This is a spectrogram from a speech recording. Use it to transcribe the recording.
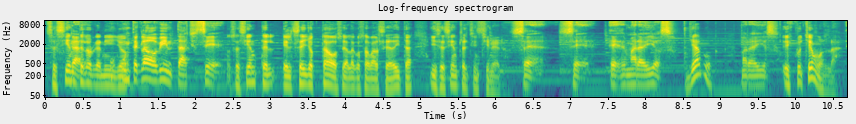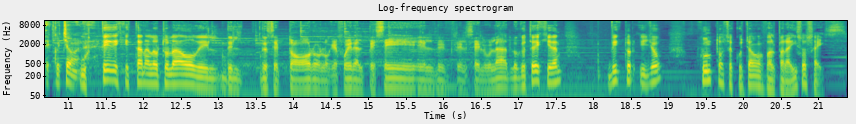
se siente el organillo. Un teclado vintage, sí. Se siente el, sello octavo, o sea, la cosa balseadita, y se siente el chinchinero. Sí, sí. Es maravilloso. Ya, pues. Maravilloso. Escuchémosla. Escuchémosla. Ustedes que están al otro lado del, del receptor o lo que fuera, el PC, el, el celular, lo que ustedes quieran, Víctor y yo juntos escuchamos Valparaíso 6.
